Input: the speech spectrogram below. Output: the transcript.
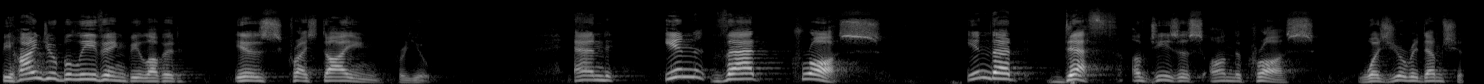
Behind your believing, beloved, is Christ dying for you. And in that cross, in that death of Jesus on the cross, was your redemption.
